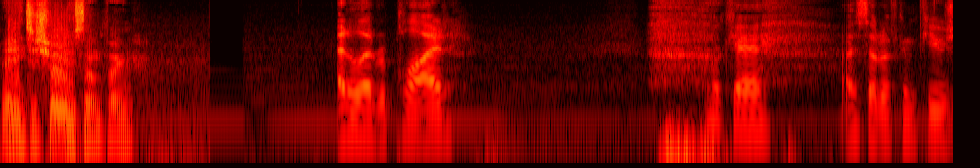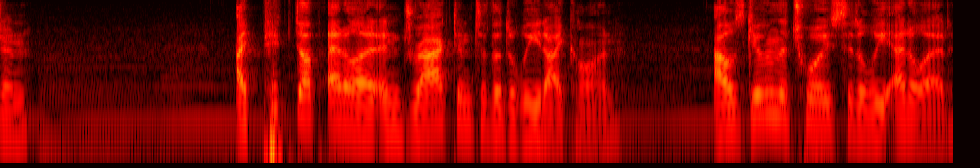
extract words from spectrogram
I need to show you something. Edeled replied, Okay, I said with confusion. I picked up Edeled and dragged him to the delete icon. I was given the choice to delete Edeled,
